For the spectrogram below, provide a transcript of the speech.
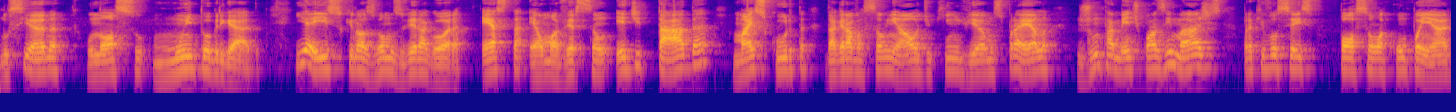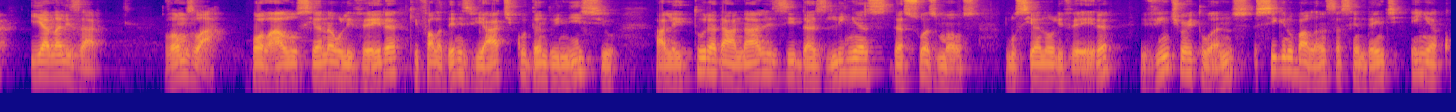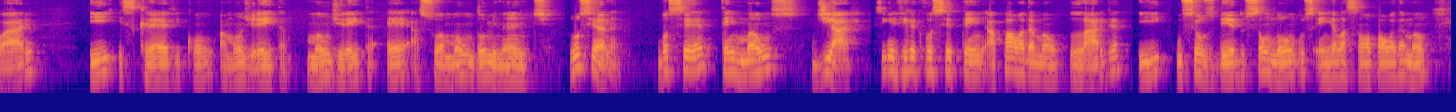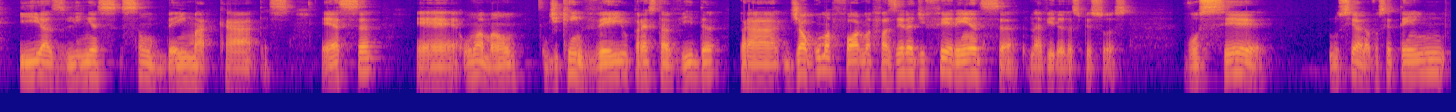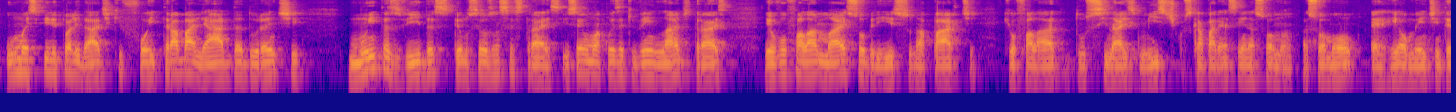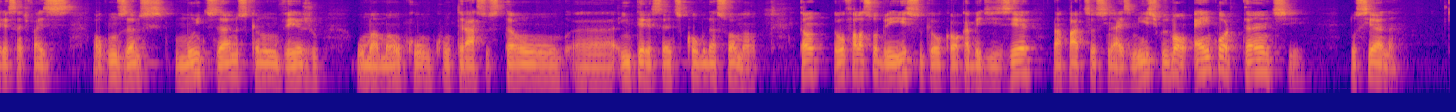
Luciana, o nosso muito obrigado. E é isso que nós vamos ver agora. Esta é uma versão editada, mais curta, da gravação em áudio que enviamos para ela, juntamente com as imagens, para que vocês possam acompanhar e analisar. Vamos lá. Olá, Luciana Oliveira, que fala Denis Viático, dando início à leitura da análise das linhas das suas mãos. Luciana Oliveira, 28 anos, signo balança ascendente em aquário, e escreve com a mão direita. Mão direita é a sua mão dominante. Luciana, você tem mãos de ar. Significa que você tem a palma da mão larga e os seus dedos são longos em relação à palma da mão e as linhas são bem marcadas. Essa é uma mão de quem veio para esta vida para de alguma forma fazer a diferença na vida das pessoas. Você Luciana, você tem uma espiritualidade que foi trabalhada durante muitas vidas pelos seus ancestrais. Isso é uma coisa que vem lá de trás. Eu vou falar mais sobre isso na parte que eu falar dos sinais místicos que aparecem aí na sua mão. A sua mão é realmente interessante. Faz alguns anos, muitos anos, que eu não vejo uma mão com, com traços tão uh, interessantes como da sua mão. Então, eu vou falar sobre isso que eu, que eu acabei de dizer na parte dos seus sinais místicos. Bom, é importante, Luciana,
